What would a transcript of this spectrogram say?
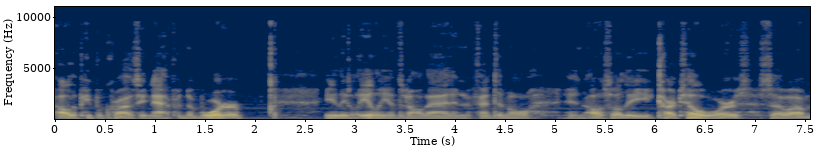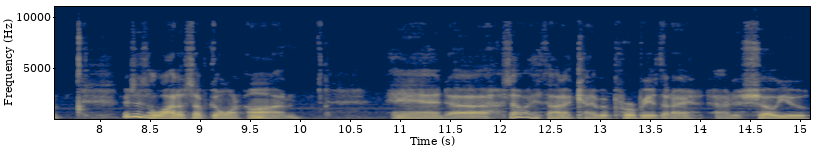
all the people crossing that from the border, illegal aliens and all that, and the fentanyl, and also the cartel wars. So um, there's just a lot of stuff going on. And uh, so I thought it kind of appropriate that I uh, to show you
